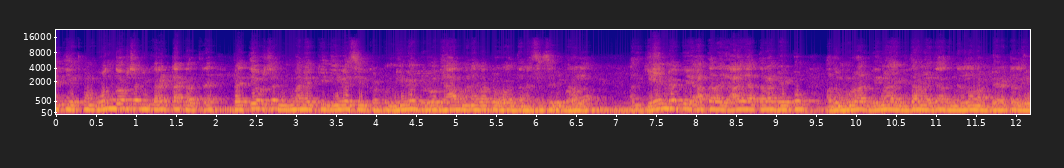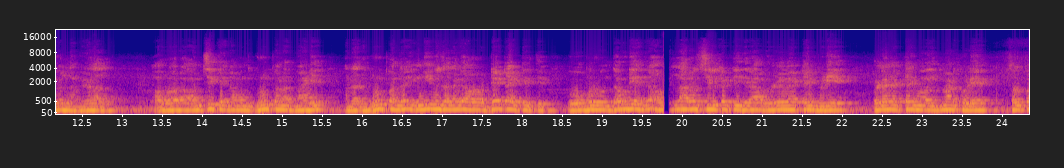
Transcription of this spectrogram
ರೀತಿ ಎತ್ಕೊಂಡು ಒಂದು ವರ್ಷ ನೀವು ಕರೆಕ್ಟಾಗಿ ಕಲ್ತ್ರೆ ಪ್ರತಿ ವರ್ಷ ನಿಮ್ಮ ಮನೆ ಅಕ್ಕಿ ನೀವೇ ಸೀಲ್ ಕಟ್ಕೊಂಡು ನೀವೇ ಬಿಡೋದು ಯಾರ ಮನೆ ಬಟ್ಟು ಹೋಗೋಂಥ ನೆಸೆಸರಿ ಬರಲ್ಲ. ಅದಕ್ಕೆ ಏನು ಬೇಕು, ಯಾವ ಥರ ಯಾವ ಯಾವ ಥರ ಬೇಕು, ಅದು ನೂರಾರು ದಿನ ವಿಧಾನ ಇದೆ, ಅದನ್ನೆಲ್ಲ ನಾವು ಡೈರೆಕ್ಟ್ ಲೈವಲ್ಲಿ ನಾವು ಹೇಳಲ್ಲ. ಅವರವರ ಅನಿಸಿಕೆ ಒಂದು ಗ್ರೂಪ್ ಅನ್ನೋದು ಮಾಡಿ, ಅಂದರೆ ಅದು ಗ್ರೂಪ್ ಅಂದರೆ ಇಂಡಿವಿಜುವಲ್ ಆಗಿ ಅವ್ರವ್ರ ಡೇಟಾ ಇಟ್ಟಿರ್ತೀವಿ. ಒಬ್ಬರು ಒಂದು ದೌಡಿ ಅಂದರೆ ಅವ್ರು ಎಲ್ಲರೂ ಸೀಲ್ ಕಟ್ಟಿದ್ದೀರಾ, ಒಳ್ಳೊಳ್ಳೆ ಟೈಮ್ ಬಿಡಿ, ಒಳ್ಳೊಳ್ಳೆ ಟೈಮ್ ಇದು ಮಾಡ್ಕೊಳ್ಳಿ, ಸ್ವಲ್ಪ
